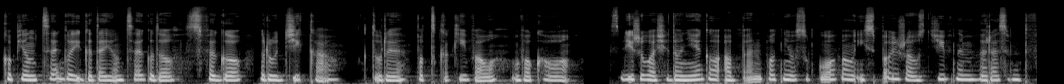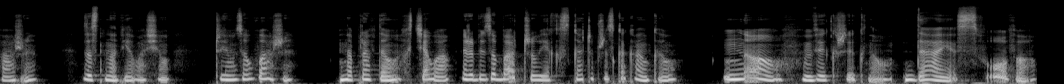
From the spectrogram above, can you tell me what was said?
kopiącego i gadającego do swego rudzika, który podskakiwał wokoło. Zbliżyła się do niego, a Ben podniósł głowę i spojrzał z dziwnym wyrazem twarzy. Zastanawiała się, czy ją zauważy. Naprawdę chciała, żeby zobaczył, jak skacze przez kakankę. No, wykrzyknął, daję słowo.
